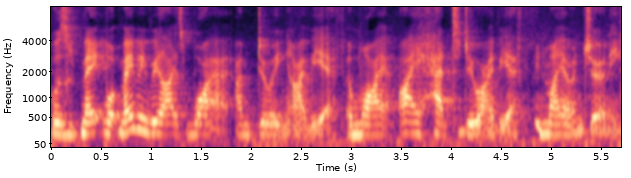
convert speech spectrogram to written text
was what made me realize why I'm doing IVF and why I had to do IVF in my own journey.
